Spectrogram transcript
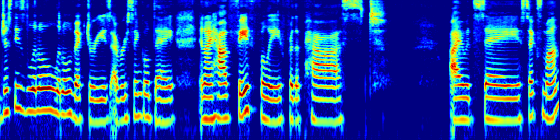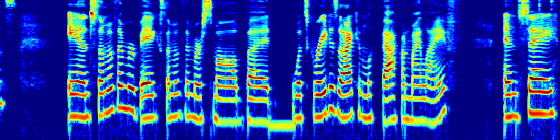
just these little, little victories every single day. And I have faithfully for the past, I would say, six months. And some of them are big, some of them are small. But what's great is that I can look back on my life and say,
